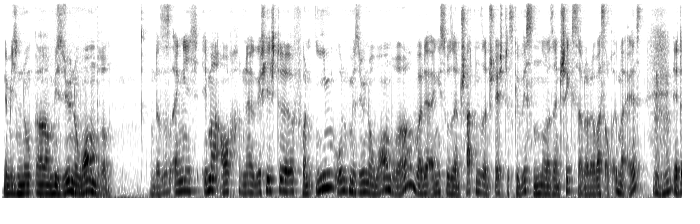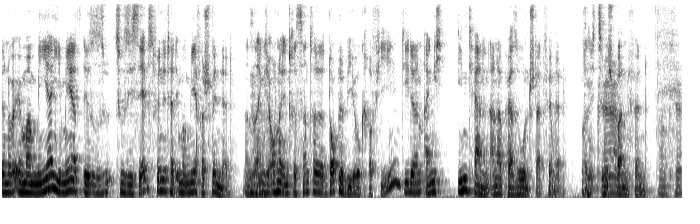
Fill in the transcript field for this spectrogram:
Nämlich no, äh, Monsieur Novembre. Und das ist eigentlich immer auch eine Geschichte von ihm und Monsieur Novembre, weil der eigentlich so sein Schatten, sein schlechtes Gewissen oder sein Schicksal oder was auch immer ist, der dann aber immer mehr, je mehr er zu sich selbst findet, hat immer mehr verschwindet. Das ist eigentlich auch eine interessante Doppelbiografie, die dann eigentlich intern in einer Person stattfindet, was ich Okay. ziemlich spannend finde. Okay.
